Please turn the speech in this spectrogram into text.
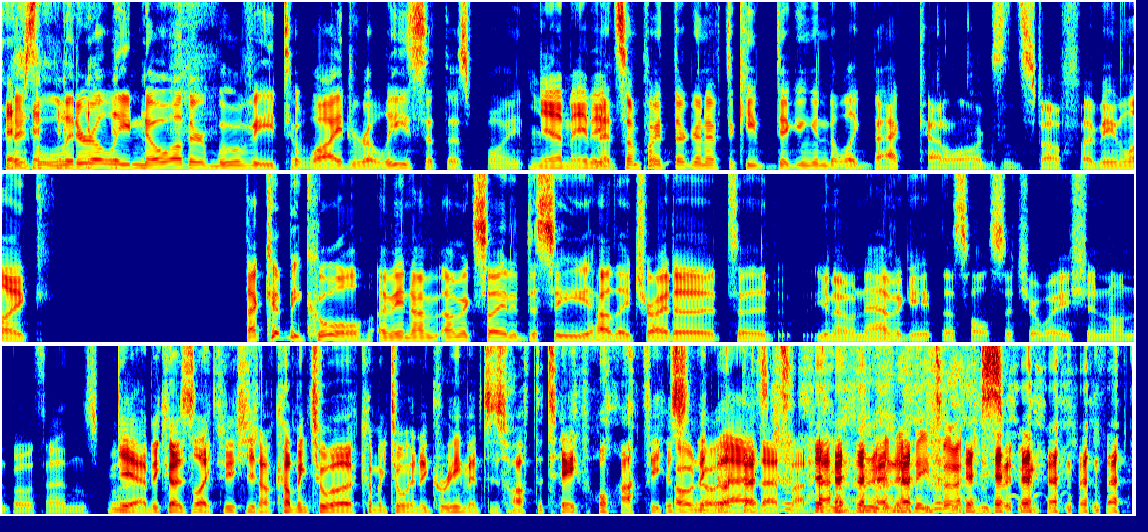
There's literally no other movie to wide release at this point. yeah, maybe. And at some point, they're gonna have to keep digging into like back catalogs and stuff. I mean, like that could be cool. I mean, I'm I'm excited to see how they try to to you know navigate this whole situation on both ends. but- Yeah, because like you know, coming to a coming to an agreement is off the table. Obviously. Oh, no, Like, that- that's not happening anytime soon. That-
